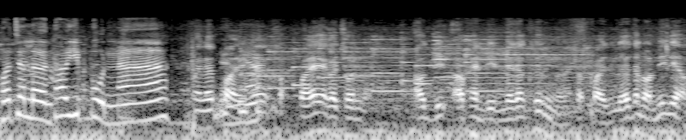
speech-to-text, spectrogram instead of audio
เขาเจริญเท่าญี่ปุ่นนะไม่แล้วปล่อยให้ปล่อยให้เอกชน เอาดิเอาแผ่นดินไปทั้งครึ่งเหรอปล่อยเหลือถนนนิดเดียว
